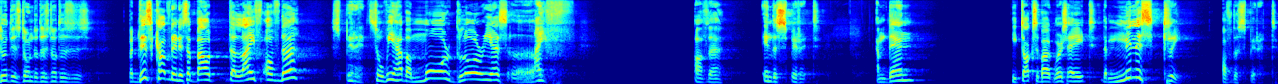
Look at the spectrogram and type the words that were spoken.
do this, don't do this, don't do this. But this covenant is about the life of the Spirit. So we have a more glorious life of the in the Spirit. And then he talks about verse 8, the ministry of the Spirit.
